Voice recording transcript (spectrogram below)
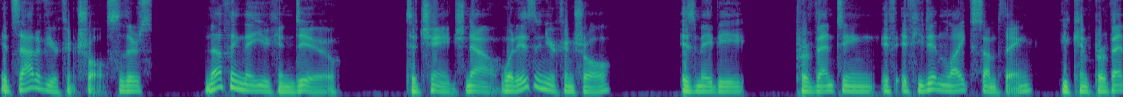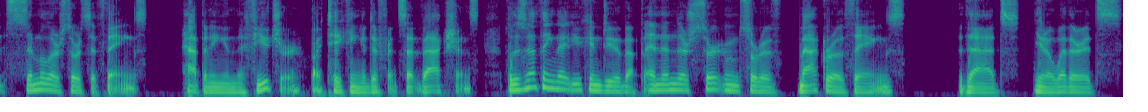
It's out of your control. So there's nothing that you can do to change. Now, what is in your control is maybe preventing, if, if you didn't like something, you can prevent similar sorts of things happening in the future by taking a different set of actions. But there's nothing that you can do about it. And then there's certain sort of macro things that, you know, whether it's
